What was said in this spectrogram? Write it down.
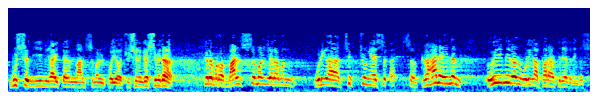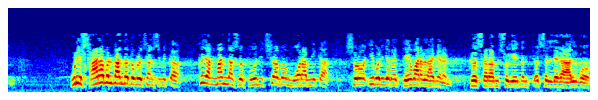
무슨 의미가 있다는 말씀을 보여주시는 것입니다. 그러므로 말씀을 여러분 우리가 집중해서 그 안에 있는 의미를 우리가 받아들여야 되는 것입니다. 우리 사람을 만나도 그렇지 않습니까? 그냥 만나서 부딪혀보면 뭐합니까? 서로 입을 열어 대화를 하면은 그 사람 속에 있는 뜻을 내가 알고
